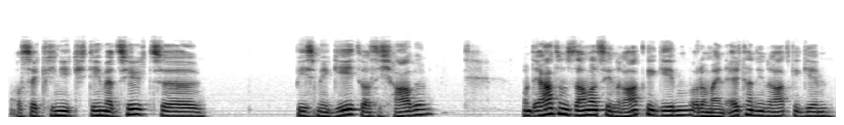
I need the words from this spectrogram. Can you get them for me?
aus der Klinik, dem erzählt, äh, wie es mir geht, was ich habe. Und er hat uns damals den Rat gegeben, oder meinen Eltern den Rat gegeben,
